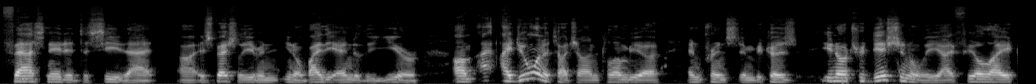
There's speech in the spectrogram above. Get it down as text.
fascinated to see that, uh, especially even you know by the end of the year. Um, I, I do want to touch on Columbia and Princeton because you know, traditionally, I feel like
